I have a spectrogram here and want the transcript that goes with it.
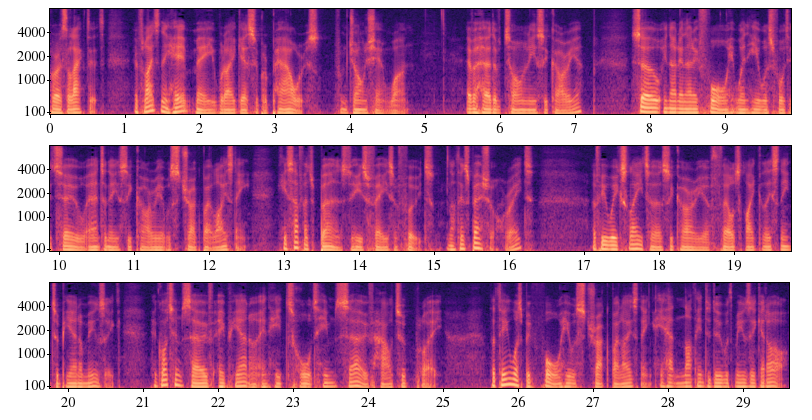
Quora selected, If lightning hit me, would I get superpowers? from John Shen Wan. Ever heard of Tony Cicoria? So, in 1994, when he was 42, Anthony Cicoria was struck by lightning. He suffered burns to his face and foot. Nothing special, right? A few weeks later, Cicoria felt like listening to piano music. He got himself a piano and he taught himself how to play. The thing was before he was struck by lightning, he had nothing to do with music at all.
